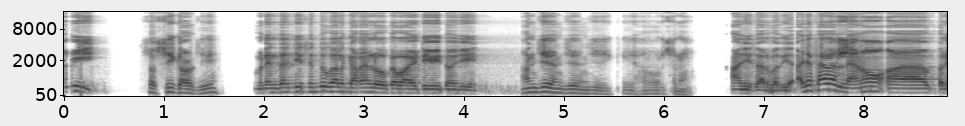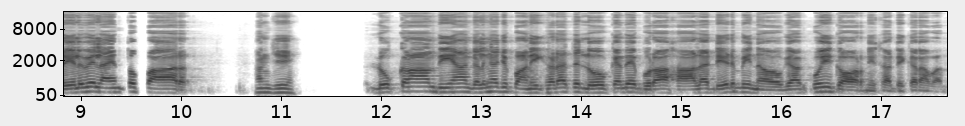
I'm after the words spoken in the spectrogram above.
ਜੀ ਜੀ। ਸਤਿ ਸ਼੍ਰੀ ਅਕਾਲ ਜੀ। ਮਨਿੰਦਰ ਜੀ ਸਿੱਧੂ ਗੱਲ ਕਰ ਰਹੇ ਨੇ ਲੋਕ ਆਵਾਜ਼ ਟੀਵੀ ਤੋਂ ਜੀ। ਹਾਂਜੀ ਹਾਂਜੀ ਹਾਂਜੀ ਕੀ ਹੋਰ ਸੁਣਾਓ? ਹਾਂਜੀ ਸਰ ਵਧੀਆ। ਅੱਛਾ ਸਰ ਲੈਣੋ ਰੇਲਵੇ ਲਾਈਨ ਤੋਂ ਪਾਰ। ਹਾਂਜੀ। ਲੋਕਾਂ ਦੀਆਂ ਗਲੀਆਂ 'ਚ ਪਾਣੀ ਖੜਾ ਤੇ ਲੋਕ ਕਹਿੰਦੇ ਬੁਰਾ ਹਾਲ ਹੈ ਡੇਢ ਮਹੀਨਾ ਹੋ ਗਿਆ ਕੋਈ ਗੌਰ ਨਹੀਂ ਸਾਡੇ ਘਰਾਂ ਵੱਲ।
